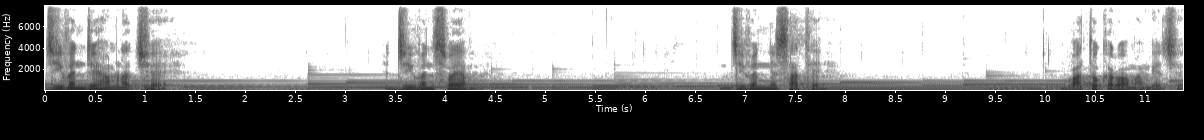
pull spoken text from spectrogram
જીવન જે હમણાં છે, જીવન સ્વયં જીવનની સાથે વાતો કરવા માંગે છે.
